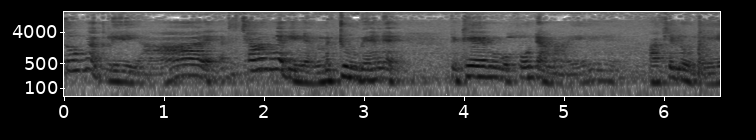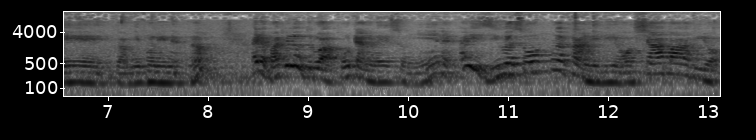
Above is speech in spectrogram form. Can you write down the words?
ဆိုးငှက်ကလေးတွေဟာတဲ့တခြားငှက်တွေနဲ့မတူဘဲနဲ့တကယ်ကိုဖိုးတန်ပါလေဘာဖြစ်လို့လဲဒီကမြေခွန်းလေးနဲ့နော်အဲ့တော့ဘာဖြစ်လို့သူတို့ကဖိုးတန်လဲဆိုရင်တဲ့အဲ့ဒီဇီဝဆိုးငှက်ကနေပြီးတော့ရှားပါပြီးတော့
